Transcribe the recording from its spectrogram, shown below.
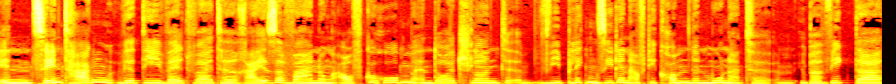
In zehn Tagen wird die weltweite Reisewarnung aufgehoben in Deutschland. Wie blicken Sie denn auf die kommenden Monate? Überwiegt da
